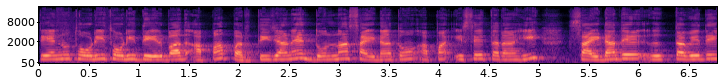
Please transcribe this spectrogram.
ਤੇ ਇਹਨੂੰ ਥੋੜੀ ਥੋੜੀ ਦੇਰ ਬਾਅਦ ਆਪਾਂ ਪਰਤੀ ਜਾਣਾ ਹੈ। ਦੋਨਾਂ ਸਾਈਡਾਂ ਤੋਂ ਆਪਾਂ ਇਸੇ ਤਰ੍ਹਾਂ ਹੀ ਸਾਈਡਾਂ ਦੇ ਤਵੇ ਦੇ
